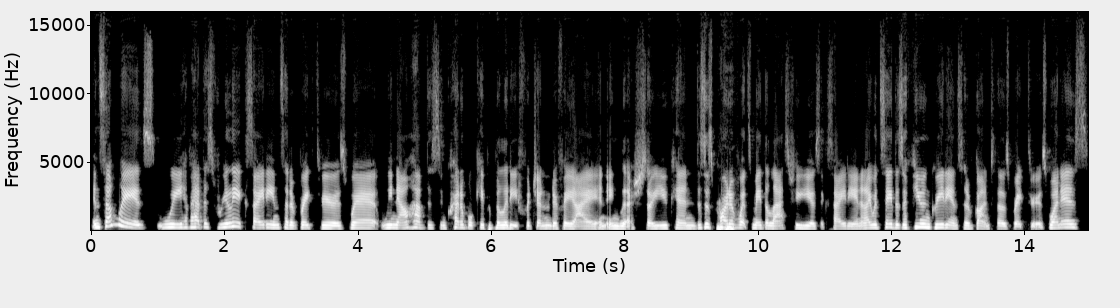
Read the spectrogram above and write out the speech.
in some ways, we have had this really exciting set of breakthroughs where we now have this incredible capability for generative AI in English. So, you can, this is part mm-hmm. of what's made the last few years exciting. And I would say there's a few ingredients that have gotten to those breakthroughs. One is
